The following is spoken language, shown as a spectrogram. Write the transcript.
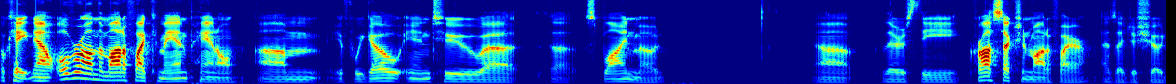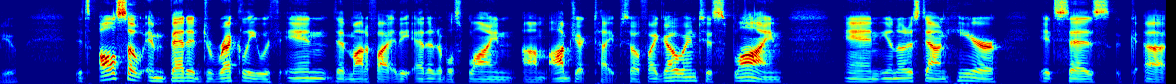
Okay, now over on the modify command panel, um, if we go into uh, uh, spline mode, uh, there's the cross-section modifier, as I just showed you. It's also embedded directly within the modify the editable spline um, object type. So if I go into spline, and you'll notice down here it says uh,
